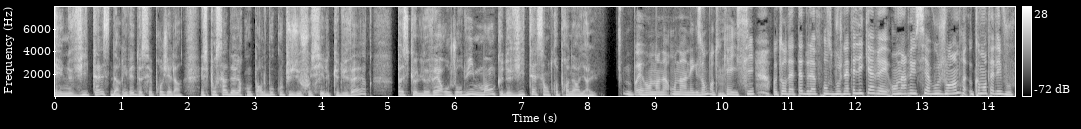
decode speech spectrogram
et une vitesse d'arrivée de ces projets-là. Et c'est pour ça d'ailleurs qu'on parle beaucoup plus du fossile que du vert, parce que le vert aujourd'hui manque de vitesse entrepreneuriale. On, en a, on a un exemple, en tout mmh. cas ici, autour de la table de la France Bouge. Nathalie Carré, on a réussi à vous joindre. Comment allez-vous?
